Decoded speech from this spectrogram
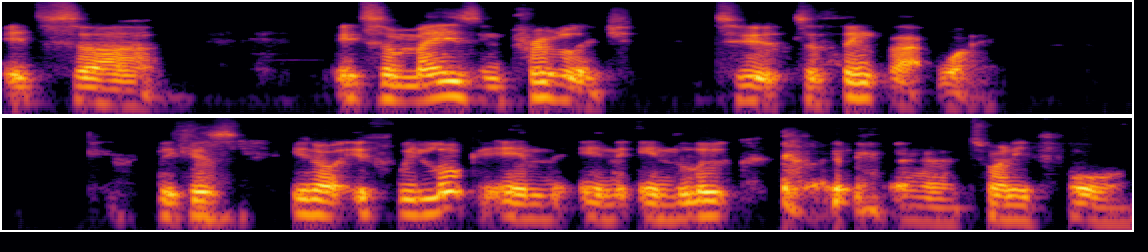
it's uh, it's amazing privilege to to think that way. Because you know if we look in in in luke uh, 24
